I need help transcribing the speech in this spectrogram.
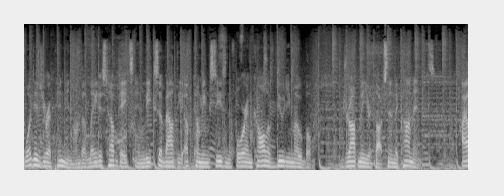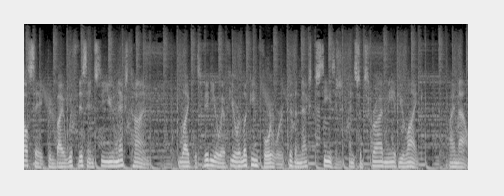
What is your opinion on the latest updates and leaks about the upcoming Season 4 in Call of Duty Mobile? Drop me your thoughts in the comments. I'll say goodbye with this and see you next time. Like this video if you're looking forward to the next season and subscribe me if you like. I'm out,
